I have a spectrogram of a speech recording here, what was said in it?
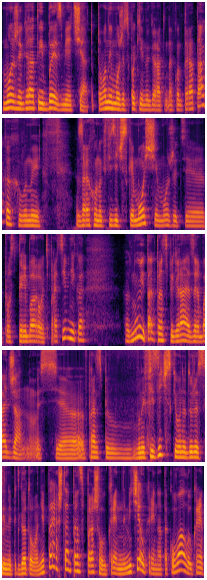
може грати і без м'яча. Тобто вони можуть спокійно грати на контратаках, вони за рахунок фізичної мощі можуть е, просто перебороти противника. Ну і так, в принципі, грає Азербайджан. Ну, Ось, е, в принципі, вони фізично вони дуже сильно підготовлені. Перший там, в принципі, пройшов Україна на м'ячі, Україна атакувала, Україна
